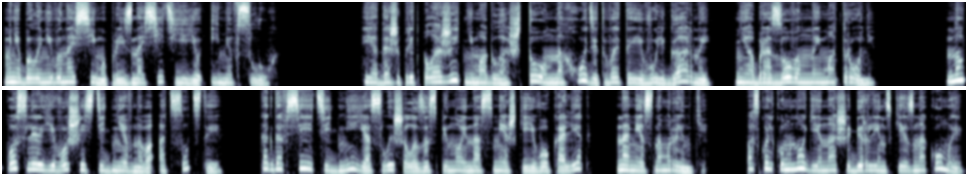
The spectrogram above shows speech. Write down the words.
Мне было невыносимо произносить ее имя вслух. Я даже предположить не могла, что он находит в этой вульгарной, необразованной Матроне. Но после его шестидневного отсутствия, когда все эти дни я слышала за спиной насмешки его коллег на местном рынке, поскольку многие наши берлинские знакомые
